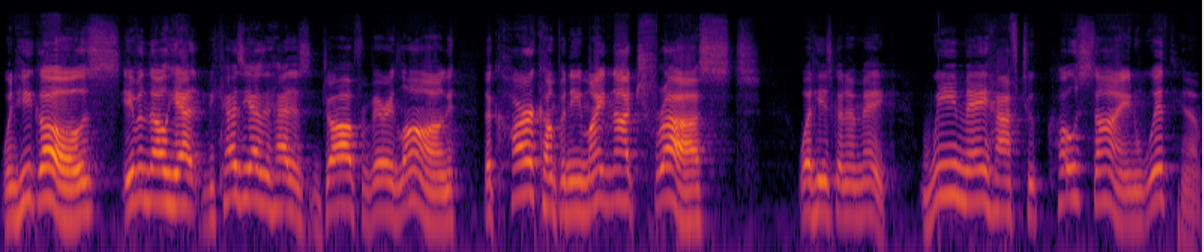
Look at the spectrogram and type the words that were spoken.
When he goes, even though he had, because he hasn't had his job for very long, the car company might not trust what he's going to make. We may have to co sign with him.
